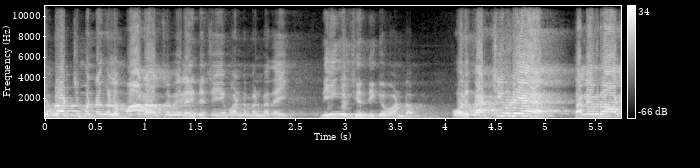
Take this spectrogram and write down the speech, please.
உள்ளாட்சி மன்றங்களும் மாநகர சபையில் என்ன செய்ய வேண்டும் என்பதை நீங்கள் சிந்திக்க வேண்டும். ஒரு கட்சியுடைய தலைவராக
